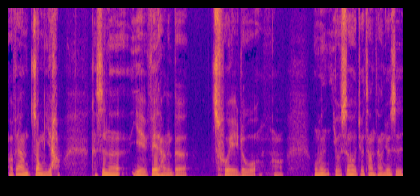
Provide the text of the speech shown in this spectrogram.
啊，非常重要，可是呢，也非常的脆弱，哦。我们有时候就常常就是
